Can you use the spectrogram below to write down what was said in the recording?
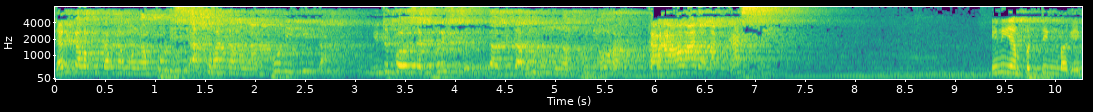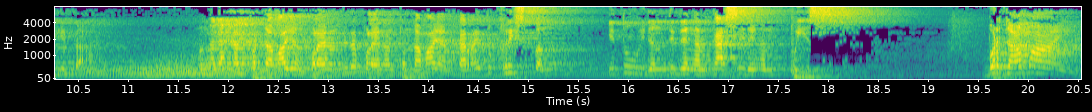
Jadi kalau kita nggak mengampuni si Tuhan akan mengampuni kita. Itu konsep Kristen kita tidak perlu mengampuni orang karena Allah adalah kasih. Ini yang penting bagi kita mengadakan pendamaian pelayanan kita pelayanan pendamaian karena itu Kristen itu identik dengan kasih dengan peace berdamai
